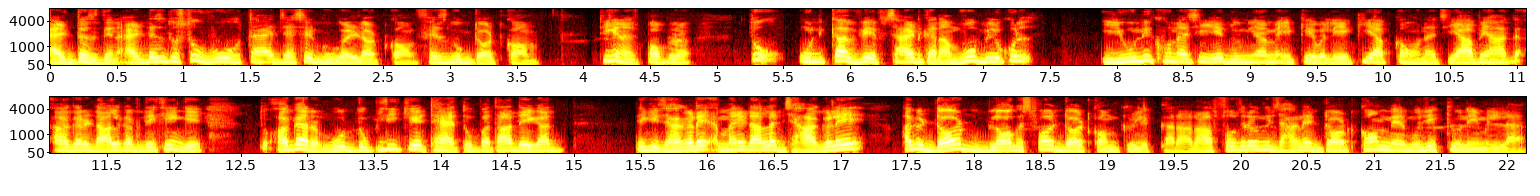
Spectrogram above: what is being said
एड्रेस देना। एड्रेस दोस्तों वो होता है जैसे Google dot com Facebook dot com ठीक है ना? पॉपुलर तो उनका वेबसाइट का नाम, वो बिल्कुल यूनिक होना चाहिए। दुनिया में केवल एक ही आपका होना चाहिए। आप यहाँ अगर डालकर देखेंगे तो अगर वो डुप्लीकेट है तो बता देगा देखिए, झगड़े, मैंने डाला झागड़े, अभी डॉट ब्लॉग स्पॉट डॉट कॉम क्यों लिख कर आ रहा आप सोच रहे होंगे, झागड़े डॉट कॉम में मुझे क्यों नहीं मिल रहा है?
